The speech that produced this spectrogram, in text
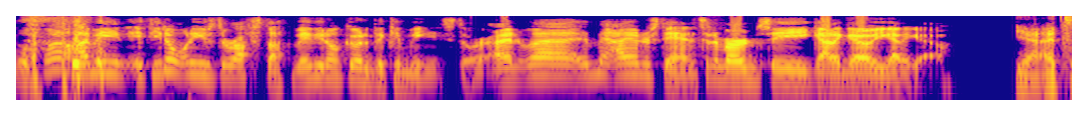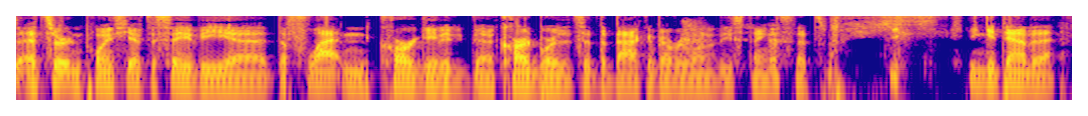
Well, I mean, if you don't want to use the rough stuff, maybe don't go to the convenience store. I, uh, I understand. It's an emergency. You gotta go. You gotta go. Yeah, at, at certain points you have to say the uh, the flattened corrugated uh, cardboard that's at the back of every one of these things. That's you can get down to that.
